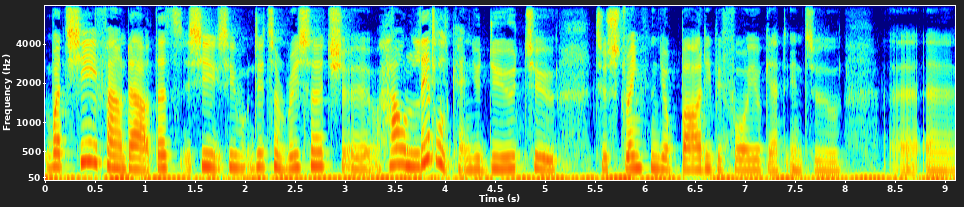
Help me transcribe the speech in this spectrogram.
what she found out that she she did some research. Uh, how little can you do to to strengthen your body before you get into uh, a,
